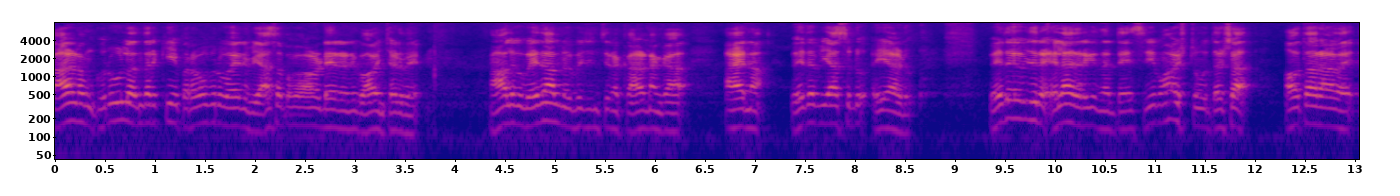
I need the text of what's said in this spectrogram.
కారణం గురువులందరికీ పరమగురువు అయిన వ్యాస భగవానుడేనని భావించడమే. నాలుగు వేదాలను విభజించిన కారణంగా ఆయన వేదవ్యాసుడు అయ్యాడు. వేద విభజన ఎలా జరిగిందంటే శ్రీ మహావిష్ణువు దశ అవతారాలే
